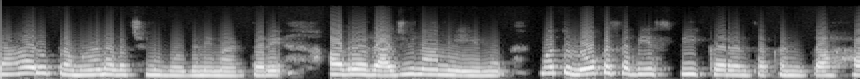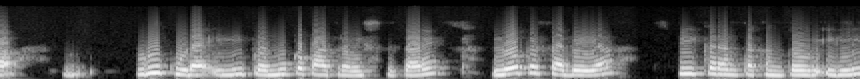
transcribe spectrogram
ಯಾರು ಪ್ರಮಾಣ ವಚನ ಬೋಧನೆ ಮಾಡ್ತಾರೆ? ಅವರ ರಾಜೀನಾಮೆ ಏನು? ಮತ್ತು ಲೋಕಸಭೆಯ ಸ್ಪೀಕರ್ ಅಂತಕ್ಕಂತಹ ಕೂಡ ಇಲ್ಲಿ ಪ್ರಮುಖ ಪಾತ್ರ ವಹಿಸುತ್ತಾರೆ ಲೋಕಸಭೆಯ ಸ್ಪೀಕರ್ ಅಂತಕ್ಕಂಥವ್ರು ಇಲ್ಲಿ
